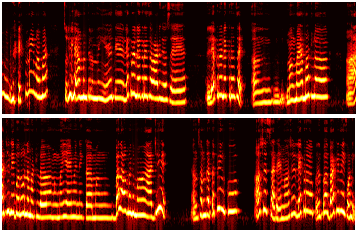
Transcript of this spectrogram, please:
मामा चुलीला आमंत्रण नाही आहे ते लेकर लेकराचा वाढदिवस आहे. लेकर लेकरच आहे. मग म्हटलं आजीने बनवलं म्हटलं. मग माई आई म्हणे का? मग बघा म्हणे मग आजी. अन समजा तर पिंकू. असेच सारे मग असे लेकरं ब- बाकी नाही कोणी.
